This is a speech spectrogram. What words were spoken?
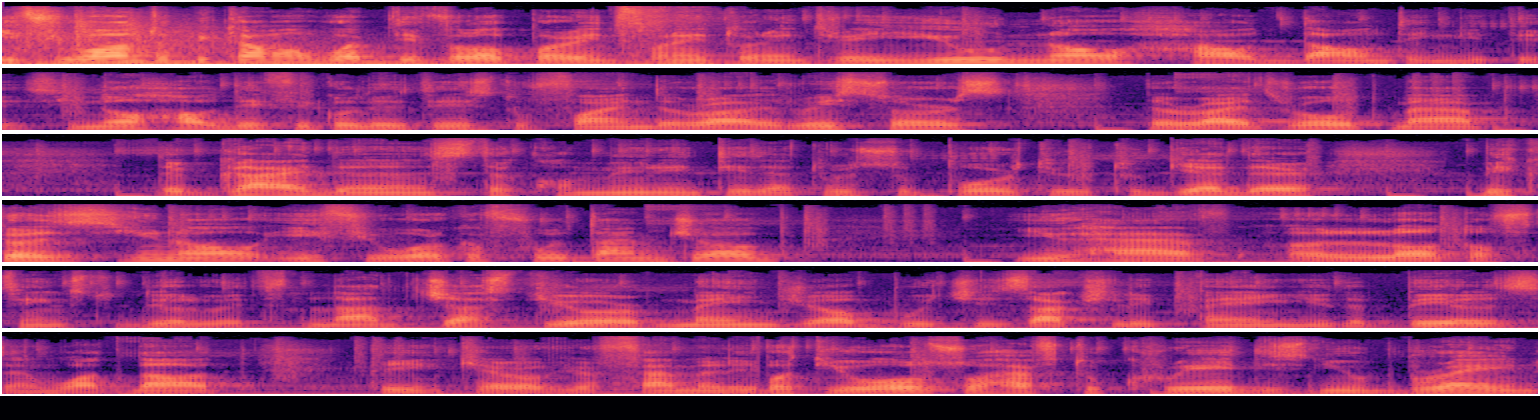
If you want to become a web developer in 2023, you know how daunting it is. You know how difficult it is to find the right resource, the right roadmap, the guidance, the community that will support you together. Because, you know, if you work a full time job, you have a lot of things to deal with. Not just your main job, which is actually paying you the bills and whatnot, taking care of your family, but you also have to create this new brain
